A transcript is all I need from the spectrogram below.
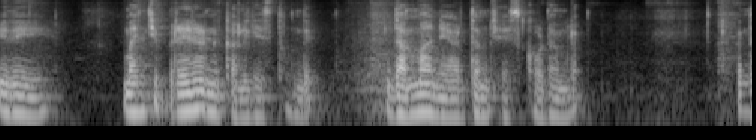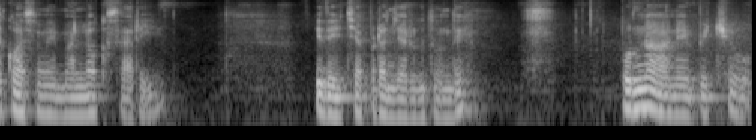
ఇది మంచి ప్రేరణ కలిగిస్తుంది. దమ్మాన్ని అర్థం చేసుకోవడంలో. అందుకోసమే మళ్ళీ ఒకసారి ఇది చెప్పడం జరుగుతుంది. పున్న అనే పిచ్చు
